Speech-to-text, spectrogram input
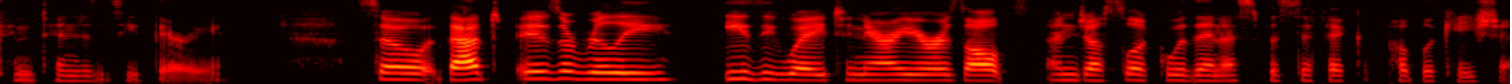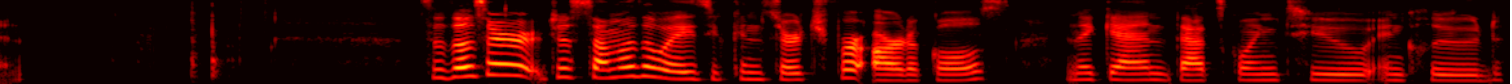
contingency theory. So that is a really easy way to narrow your results and just look within a specific publication. So those are just some of the ways you can search for articles. And again, that's going to include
